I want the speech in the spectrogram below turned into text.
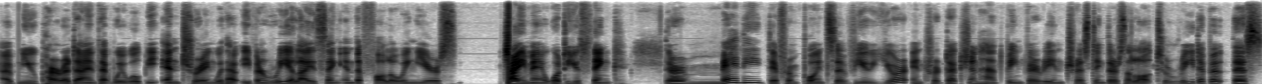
a new paradigm that we will be entering without even realizing in the following years. Jaime, what do you think? There are many different points of view. Your introduction has been very interesting. There's a lot to read about this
